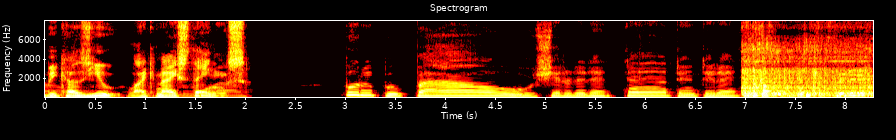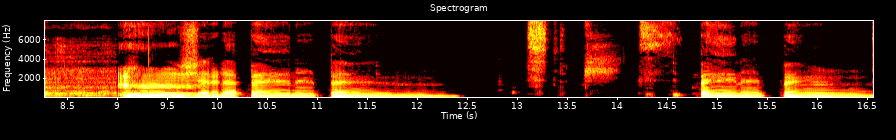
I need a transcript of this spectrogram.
Because you like nice things. Boo-doo-boo-bow, shit-a-da-da-da-da-da-da. Wham, wham. Oh, don't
